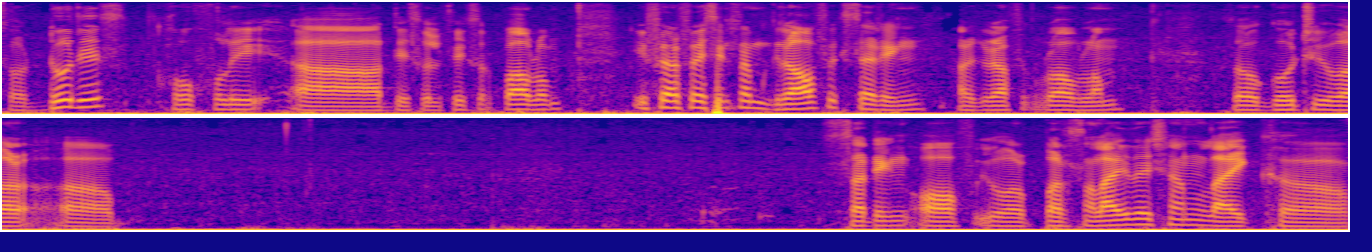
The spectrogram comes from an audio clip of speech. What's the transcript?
so do this. Hopefully uh, this will fix the problem. If you are facing some graphic setting or graphic problem so go to your uh, setting of your personalization like uh,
